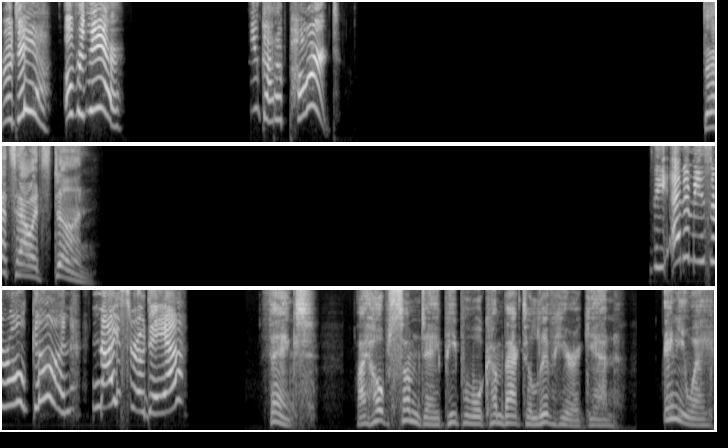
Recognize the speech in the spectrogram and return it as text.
Rodea, over there! You got a part! That's how it's done. The enemies are all gone! Nice, Rodea! Thanks. I hope someday people will come back to live here again. Anyway,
